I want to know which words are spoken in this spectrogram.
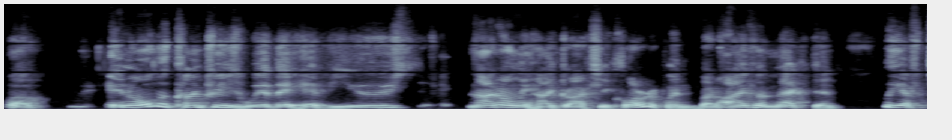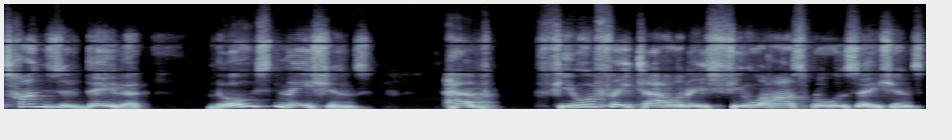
Well, in all the countries where they have used not only hydroxychloroquine but ivermectin, we have tons of data. Those nations have fewer fatalities, fewer hospitalizations.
